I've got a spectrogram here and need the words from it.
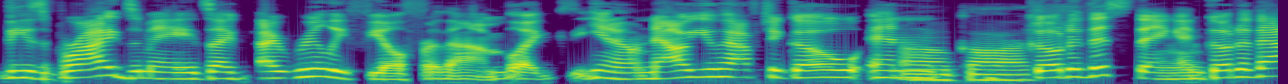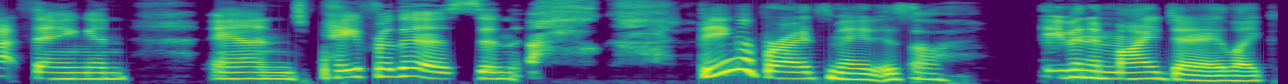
these bridesmaids i i really feel for them. Like you know now you have to go and oh go to this thing and go to that thing and and pay for this. And ah, being a bridesmaid is Ugh. even in my day like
